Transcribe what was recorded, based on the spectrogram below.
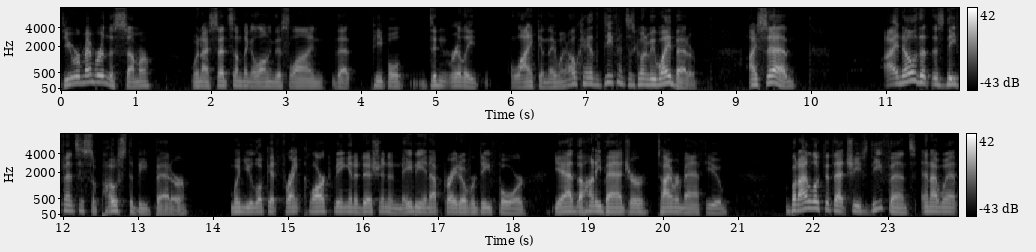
Do you remember in the summer when I said something along this line that people didn't really like and they went, okay, the defense is going to be way better? I said, I know that this defense is supposed to be better when you look at Frank Clark being an addition and maybe an upgrade over Dee Ford. You add the Honey Badger, Tyrann Mathieu. But I looked at that Chiefs defense and I went,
